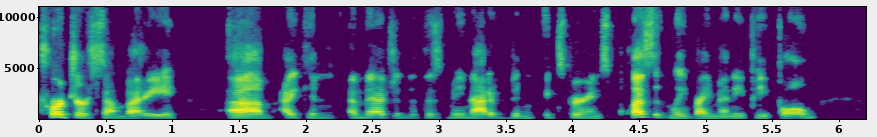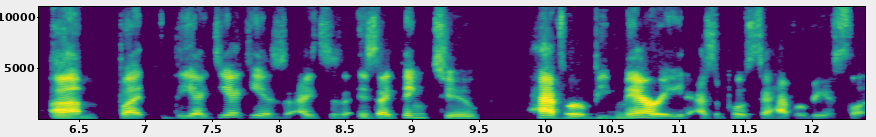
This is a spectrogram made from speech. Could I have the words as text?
torture somebody um, I can imagine that this may not have been experienced pleasantly by many people. Um, but the idea here is, is, is, I think, to have her be married as opposed to have her be a slave.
